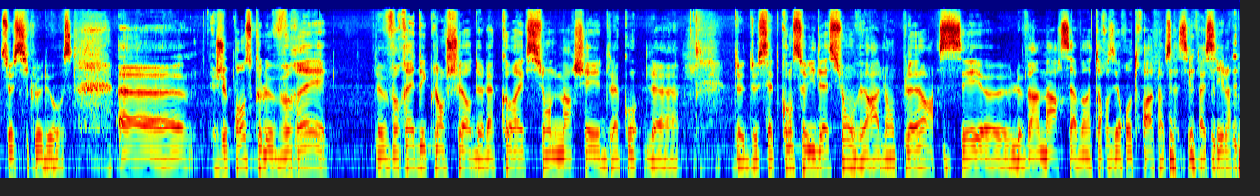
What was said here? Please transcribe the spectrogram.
ce cycle de hausse. Euh, je pense que le vrai le vrai déclencheur de la correction de marché, de, la, de, de cette consolidation, on verra de l'ampleur, c'est euh, le 20 mars à 20h03, comme ça c'est facile.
